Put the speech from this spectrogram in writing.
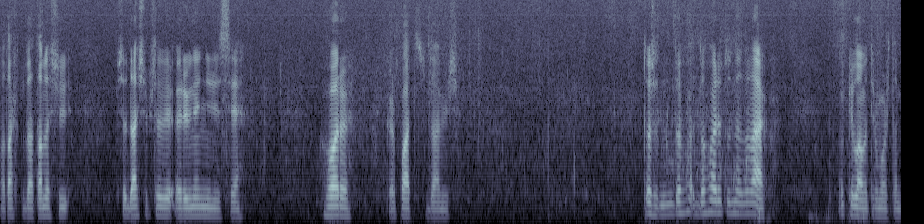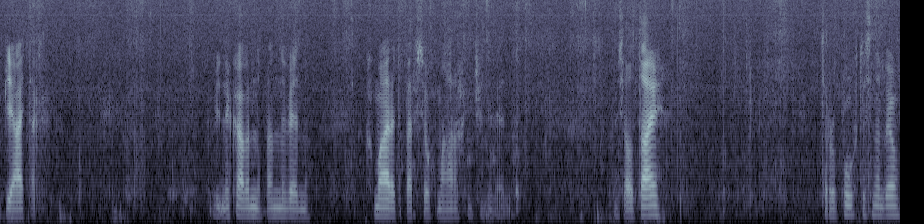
Отак туди, там далі, все далі пішли рівнинні ліси. Гори, Карпати сюди більше. Тож до, до гори тут недалеко. Ну, кілометрів може там 5 так. Від камер, напевно, не видно. Хмари тепер все в хмарах, нічого не видно. Ось Алтай. Тропу хтось набив.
